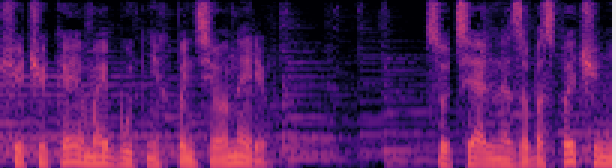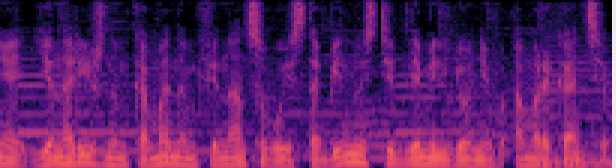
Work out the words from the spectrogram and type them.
що чекає майбутніх пенсіонерів. Соціальне забезпечення є наріжним каменем фінансової стабільності для мільйонів американців.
